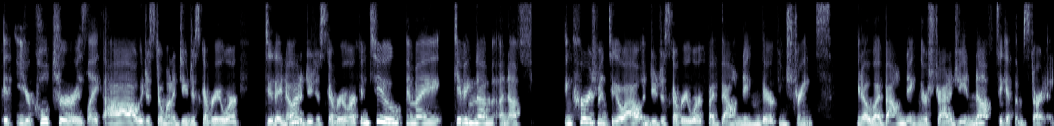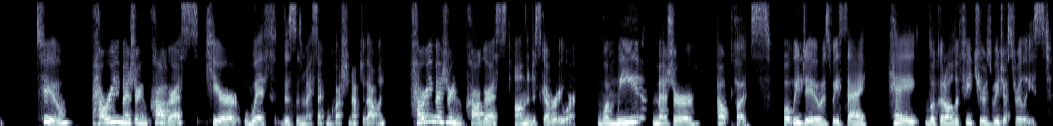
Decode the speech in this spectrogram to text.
it, your culture is like, ah, we just don't want to do discovery work. Do they know how to do discovery work? And two, am I giving them enough encouragement to go out and do discovery work by bounding their constraints you know, by bounding their strategy enough to get them started. Two, how are you measuring progress here with this is my second question after that one. How are you measuring progress on the discovery work? When we measure outputs, what we do is we say, hey, look at all the features we just released.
